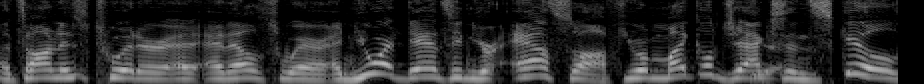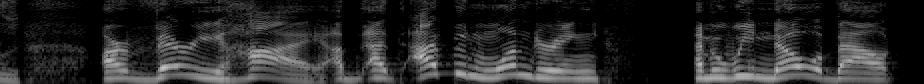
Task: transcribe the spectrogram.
It's on his Twitter and, and elsewhere, and you are dancing your ass off. Your Michael Jackson skills are very high. I, I, I've been wondering. I mean, we know about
